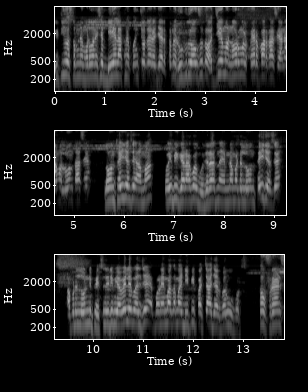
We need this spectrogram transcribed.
ઇટીઓસ તમને મળવાની છે બે લાખ ને પંચોતેર હજાર. તમે રૂબરૂ આવશો તો હજી એમાં નોર્મલ ફેરફાર થશે અને આમાં લોન થશે? લોન થઈ જશે આમાં. કોઈ બી ગ્રાહક ગુજરાતના એમના માટે લોન થઈ જશે. આપણે લોનની ફેસિલિટી બી અવેલેબલ છે પણ એમાં તમારે ડીપી પચાસ હજાર ભરવું પડશે. તો ફ્રેન્ડ્સ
